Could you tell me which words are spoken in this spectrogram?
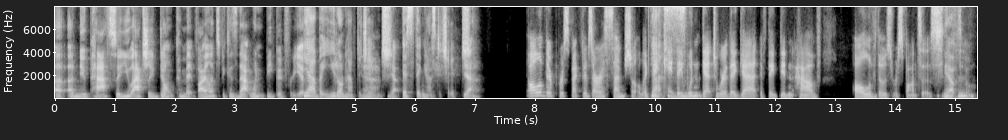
a, a, new path so you actually don't commit violence because that wouldn't be good for you. Yeah, but you don't have to change. Yeah. This thing has to change. Yeah. All of their perspectives are essential. Like yes. they can't they wouldn't get to where they get if they didn't have all of those responses. Yeah. So.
